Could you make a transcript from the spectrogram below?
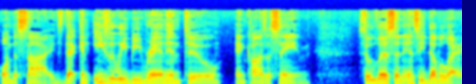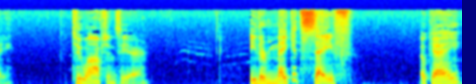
on the sides that can easily be ran into and cause a scene. So listen, NCAA, two options here. Either make it safe, okay,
